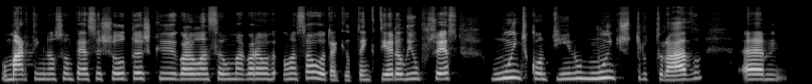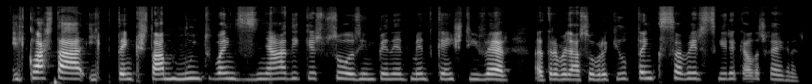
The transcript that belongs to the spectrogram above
o marketing não são peças soltas que agora lança uma, agora lança outra. Aquilo tem que ter ali um processo muito contínuo, muito estruturado. Um, e que lá está, e que tem que estar muito bem desenhado e que as pessoas, independentemente de quem estiver a trabalhar sobre aquilo, têm que saber seguir aquelas regras.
